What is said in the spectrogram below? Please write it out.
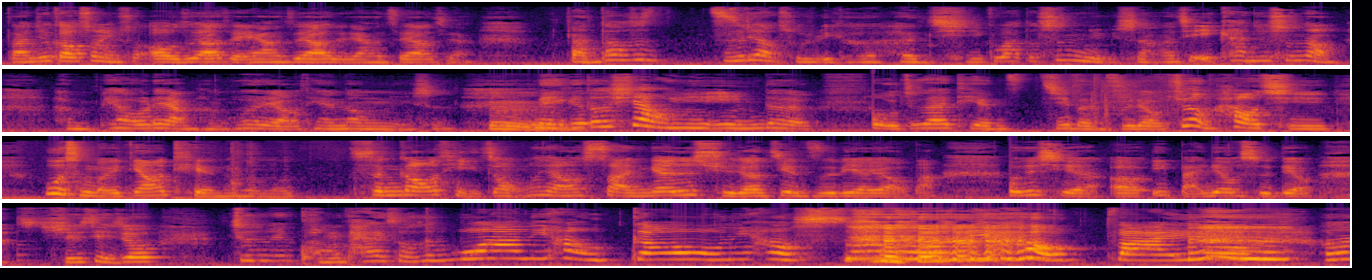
反正就告诉你说，哦，这要怎样，这要怎样，这要怎样，反倒是。资料处理科很奇怪，都是女生，而且一看就是那种很漂亮、很会聊天那种女生，嗯，每个都笑盈盈的。我就在填基本资料，就很好奇为什么一定要填什么身高体重。我想要算，应该是学校建资料要吧，我就写呃一百六十六，学姐就。就那边狂拍手说：“哇，你好高哦，你好瘦哦，你好白哦。”他说：“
